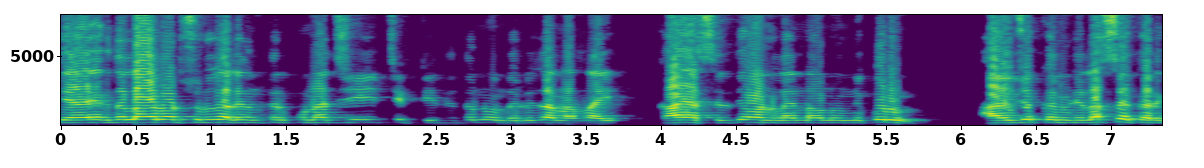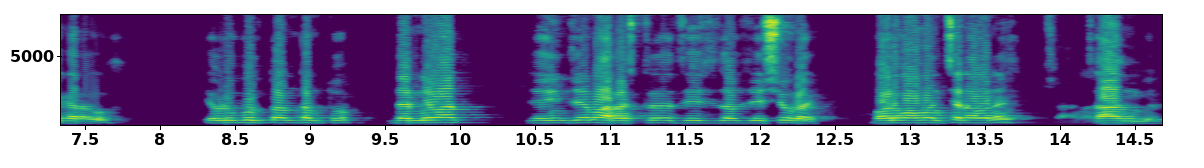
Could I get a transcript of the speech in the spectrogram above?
त्या एकदा लाईव्ह लॉट सुरू झाल्यानंतर कोणाची चिठ्ठी तिथं नोंदवली जाणार नाही. काय असेल ते ऑनलाईन नाव नोंदणी करून आयोजक कमिटीला सहकार्य करावं. एवढं बोलतो आणि थांबतो. धन्यवाद. जय हिंद जय महाराष्ट्र जय जिजाऊ जय शिवराय. बळवामांच्या नावाने चांगलं.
